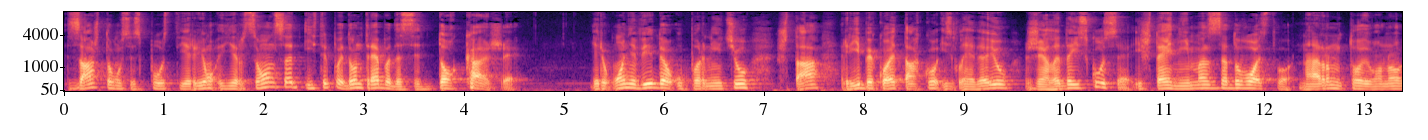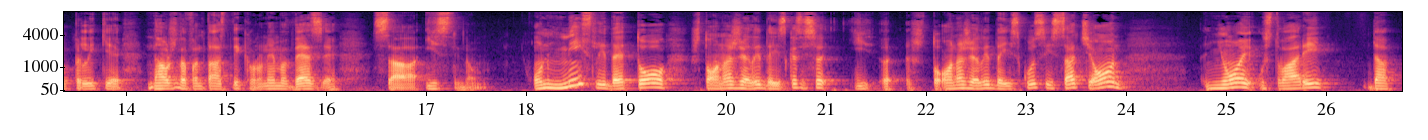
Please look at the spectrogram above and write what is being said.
zašto mu se spusti? Jer, on, jer se on sad istripuje da on treba da se dokaže. Jer on je video u porniću šta ribe koje tako izgledaju žele da iskuse i šta je njima zadovoljstvo. Naravno, to je ono otprilike naučna fantastika, ono nema veze sa istinom. On misli da je to što ona želi da iskasi, što ona želi da iskusi i sad će on njoj u stvari da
